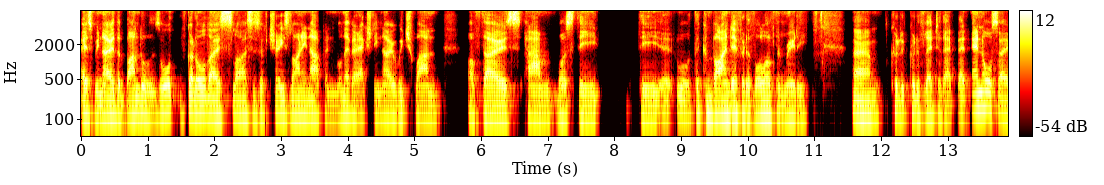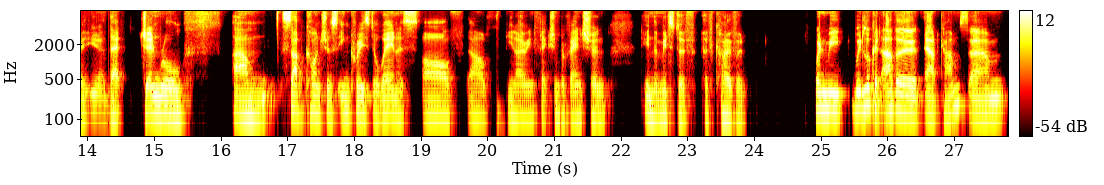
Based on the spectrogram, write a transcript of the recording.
as we know, the bundle is all we've got all those slices of cheese lining up, and we'll never actually know which one of those um, was the the uh, the combined effort of all of them, really um, could could have led to that. But and also, you know, that general um, subconscious increased awareness of of you know infection prevention in the midst of of COVID. When we we look at other outcomes, um,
